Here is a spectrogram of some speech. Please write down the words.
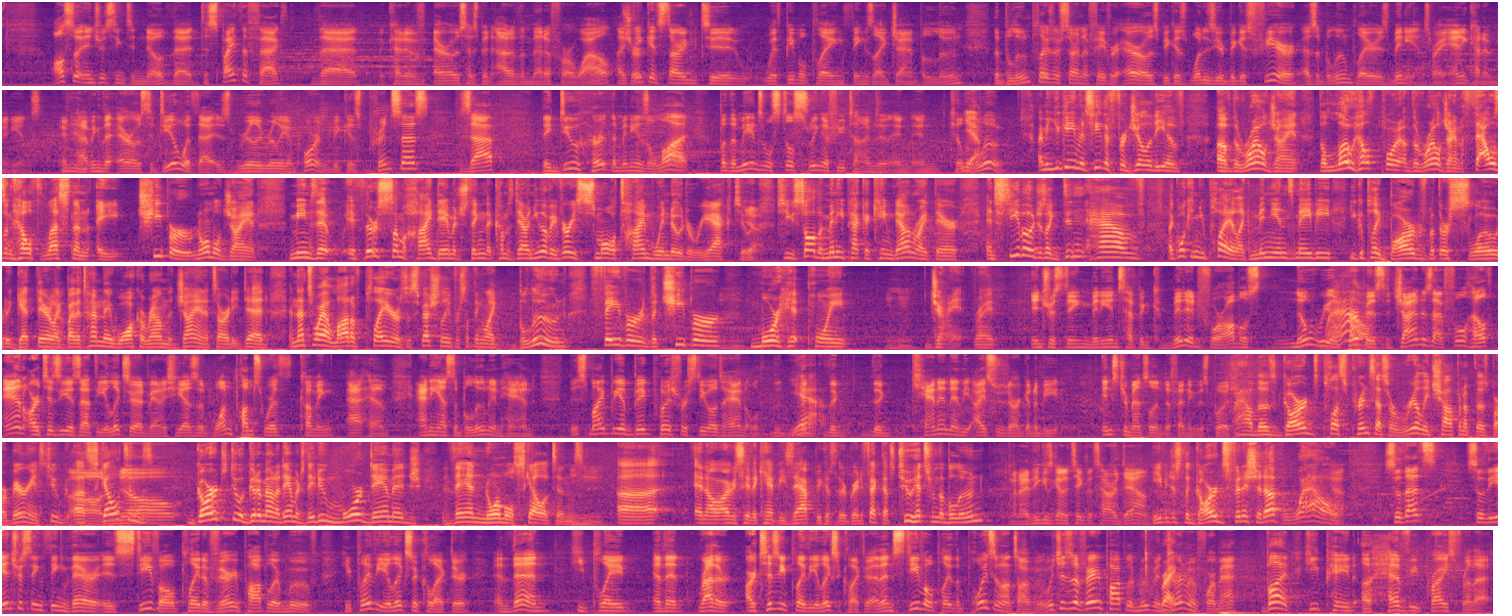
Also interesting to note that despite the fact that kind of arrows has been out of the meta for a while, I Sure. think it's starting to with people playing things like Giant Balloon. The balloon players are starting to favor arrows because what is your biggest fear as a balloon player is minions, right? Any kind of minions. And Mm-hmm. having the arrows to deal with that is really, really important because Princess, Zap, they do hurt the minions a lot, but the minions will still swing a few times and, and, and kill the Yeah. balloon. I mean, you can even see the fragility of, of the Royal Giant. The low health point of the Royal Giant, a thousand health less than a cheaper normal giant, means that if there's some high damage thing that comes down, you have a very small time window to react to Yeah. it. So you saw the mini P.E.K.K.A. came down right there, and Steve-O just like didn't have like what can you play? Like minions maybe. You could play barbs, but they're slow to get there. Like by the time they walk around the giant, it's already dead. And that's why a lot of players, especially for something like Balloon, favor the cheaper, mm-hmm. more hit point mm-hmm. giant, right? Interesting. Minions have been committed for almost no real Wow. purpose. The giant is at full health, and Artizzi is at the elixir advantage. He has a one pump's worth coming at him, and he has the balloon in hand. This might be a big push for Steve to handle. The, the- Yeah. The, the, cannon and the ice wizard are going to be instrumental in defending this push. Wow, those guards plus princess are really chopping up those barbarians too. Uh, Oh, skeletons, no. guards do a good amount of damage. They do more damage than normal skeletons. Mm-hmm. Uh, and obviously they can't be zapped because of their great effect. That's two hits from the balloon. And I think he's going to take the tower down. Even just the guards finish it up. Wow. Yeah. So that's so the interesting thing there is Stevo played a very popular move. He played the Elixir Collector, and then he played, and then rather Artizzi played the Elixir Collector, and then Stevo played the Poison on top of it, which is a very popular move in Right. tournament format. But he paid a heavy price for that.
